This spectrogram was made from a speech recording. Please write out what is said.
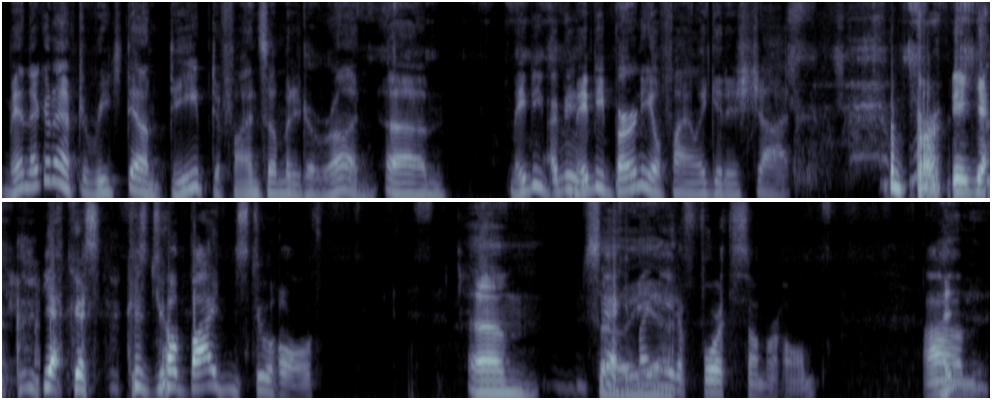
man, they're gonna have to reach down deep to find somebody to run. Um, maybe, I mean- maybe Bernie will finally get his shot. Bernie, yeah, yeah, because because Joe Biden's too old. Um, so yeah, yeah. he might need a fourth summer home. Um,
